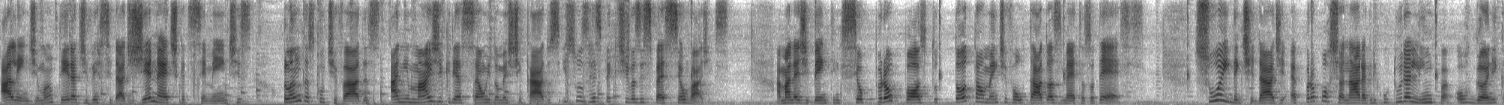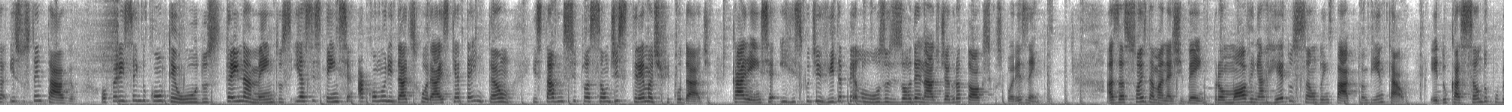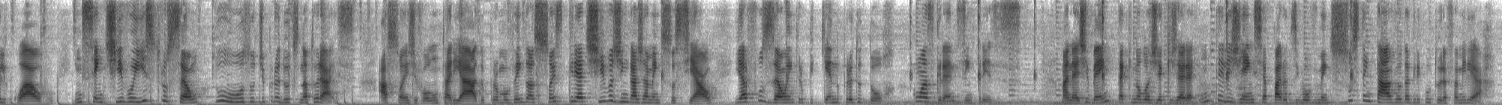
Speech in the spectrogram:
além de manter a diversidade genética de sementes, plantas cultivadas, animais de criação e domesticados e suas respectivas espécies selvagens. A Manege Bem tem seu propósito totalmente voltado às metas ODS. Sua identidade é proporcionar agricultura limpa, orgânica e sustentável, oferecendo conteúdos, treinamentos e assistência a comunidades rurais que até então estavam em situação de extrema dificuldade, carência e risco de vida pelo uso desordenado de agrotóxicos, por exemplo. As ações da Manege Bem promovem a redução do impacto ambiental, educação do público-alvo, incentivo e instrução do uso de produtos naturais, ações de voluntariado promovendo ações criativas de engajamento social e a fusão entre o pequeno produtor com as grandes empresas. Maneje bem tecnologia que gera inteligência para o desenvolvimento sustentável da agricultura familiar.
